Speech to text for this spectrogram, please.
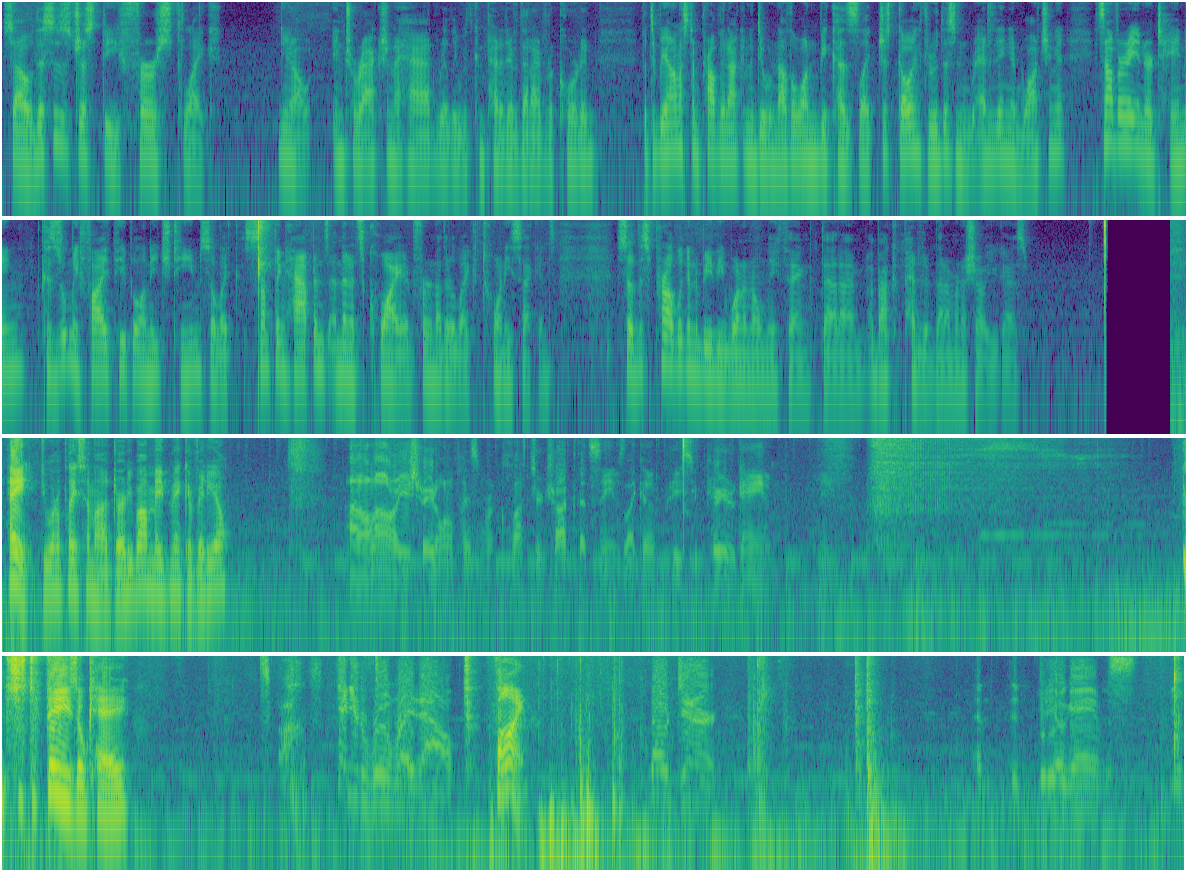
So this is just the first like, you know, interaction I had really with competitive that I've recorded. But to be honest, I'm probably not going to do another one because like just going through this and editing and watching it, it's not very entertaining because there's only 5 people on each team, so like something happens and then it's quiet for another like 20 seconds. So this is probably going to be the one and only thing that I'm about competitive that I'm going to show you guys. Hey, do you want to play some uh, Dirty Bomb? Maybe make a video? I don't know. Are you sure you don't want to play some more Cluster Truck? That seems like a pretty superior game. I mean, It's just a phase, okay? get in your room right now. Fine. No dinner. And the video games,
